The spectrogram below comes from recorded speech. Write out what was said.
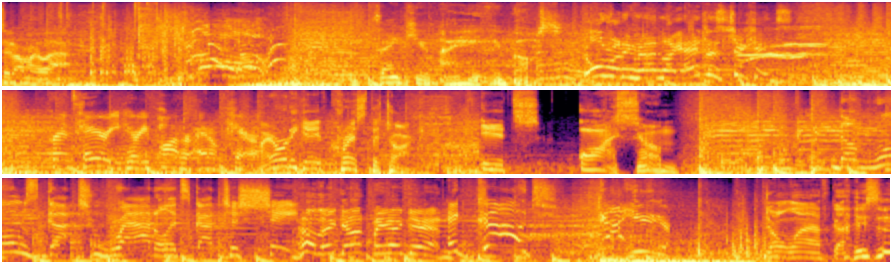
sit on my lap. Thank you. I hate you both. All running around like headless chickens. Prince Harry, Harry Potter, I don't care. I already gave Chris the talk. It's awesome. The room's got to rattle. It's got to shake. Oh, they got me again. Hey, coach! Got you! Don't laugh, guys. It's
